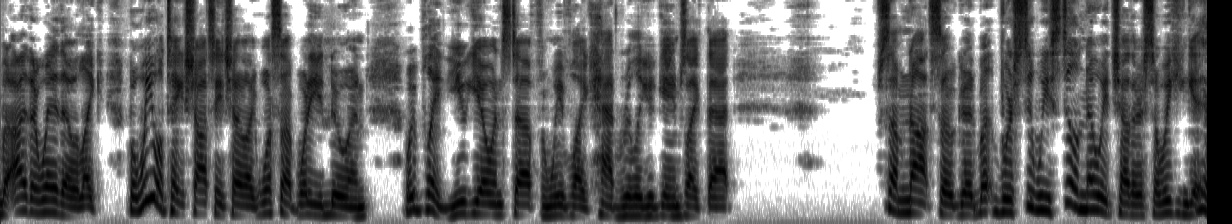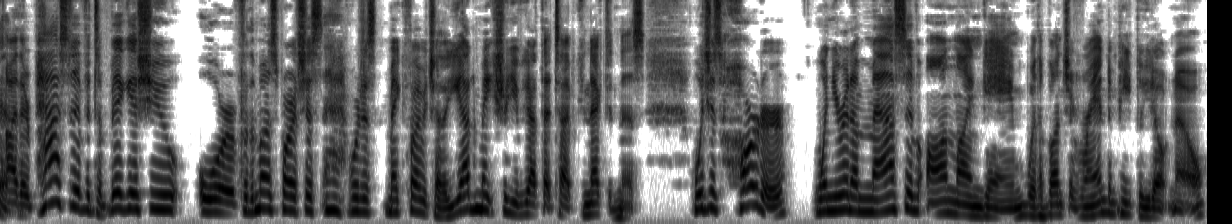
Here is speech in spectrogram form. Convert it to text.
But either way, though, like, but we will take shots at each other. Like, what's up? What are you doing? We played Yu Gi Oh and stuff, and we've like had really good games like that. Some not so good, but we're still we still know each other, so we can get Yeah. either past it if it's a big issue, or for the most part, it's just eh, we're just making fun of each other. You got to make sure you've got that type of connectedness, which is harder when you're in a massive online game with a bunch of random people you don't know,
